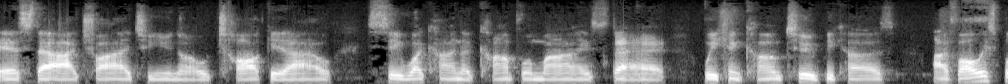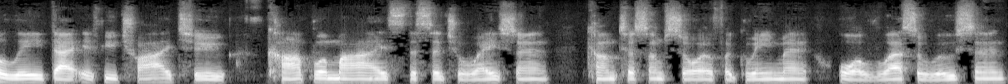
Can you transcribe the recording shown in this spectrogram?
is that I try to, you know, talk it out, see what kind of compromise that we can come to, because I've always believed that if you try to compromise the situation, come to some sort of agreement or resolution,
